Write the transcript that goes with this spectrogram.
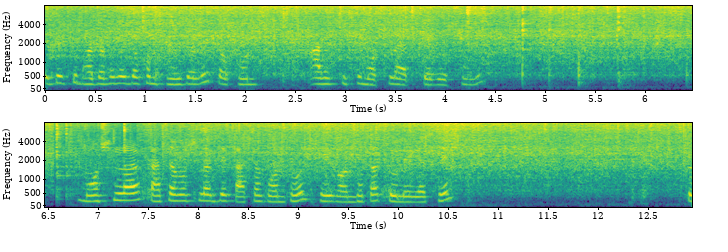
এটা একটু ভাজা ভাজা যখন হয়ে যাবে, তখন আরেক কিছু মশলা অ্যাড করবে এর সঙ্গে। মশলা, কাঁচা মশলার যে কাঁচা গন্ধ, সেই গন্ধটা চলে গেছে। তো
